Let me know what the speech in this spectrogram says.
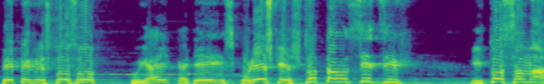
Пепе Христосова, коя и къде, с колежка, що там сицив? И то сама.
